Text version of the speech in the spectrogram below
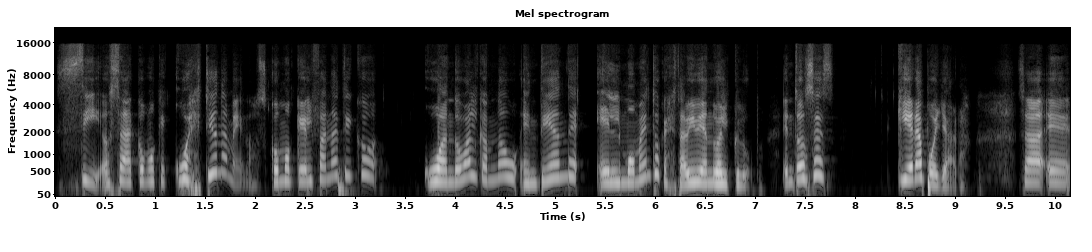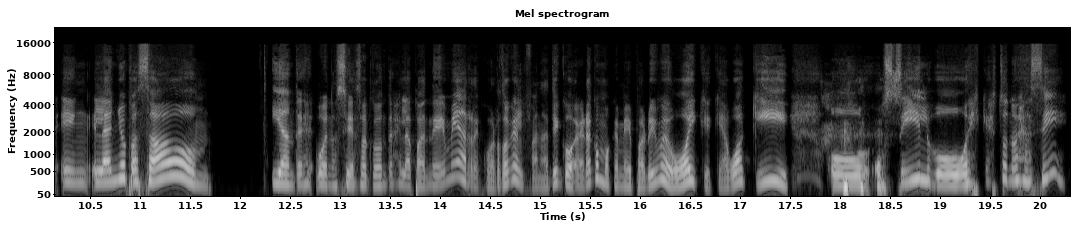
Sí, o sea, como que cuestiona menos, como que el fanático cuando va al Camp Nou entiende el momento que está viviendo el club. Entonces, quiere apoyar. O sea, eh, en el año pasado y antes, bueno, sí, exacto, antes de la pandemia, recuerdo que el fanático era como que me paro y me voy, que qué hago aquí, o, o silbo, o es que esto no es así.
